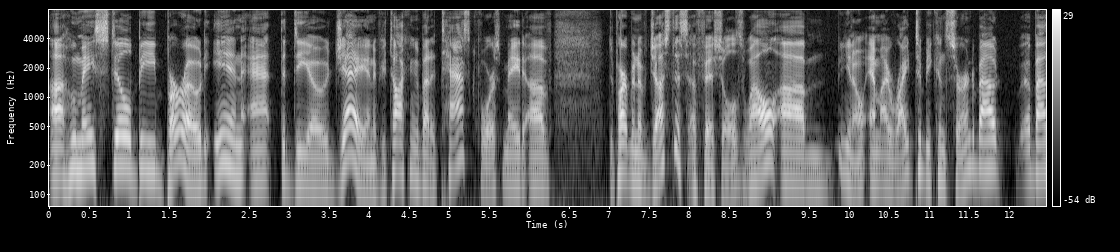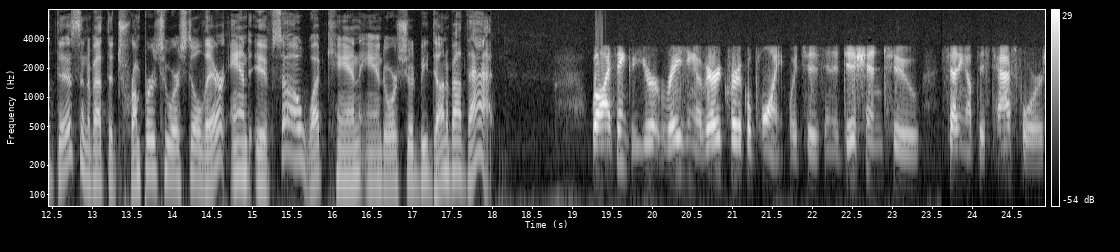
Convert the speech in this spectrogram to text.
uh, who may still be burrowed in at the DOJ. And if you're talking about a task force made of Department of Justice officials, well, um, you know, am I right to be concerned about about this and about the Trumpers who are still there? And if so, what can and or should be done about that? Well, I think you're raising a very critical point, which is in addition to setting up this task force,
